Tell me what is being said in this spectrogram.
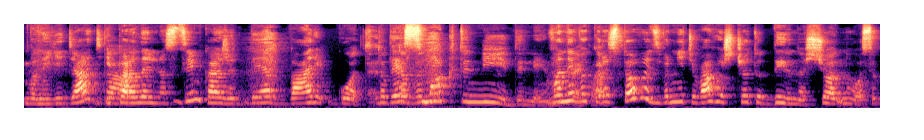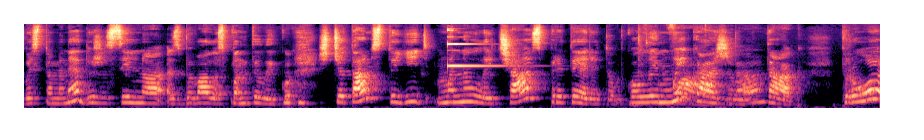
Вони їдять і паралельно з цим кажуть, де варь гот. Тобто де смак нідлі? Вони використовують, зверніть увагу, що тут дивно, що ну особисто мене дуже сильно збивало з пантелику. Що там стоїть минулий час претерітум, коли ми Два, кажемо да? так про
